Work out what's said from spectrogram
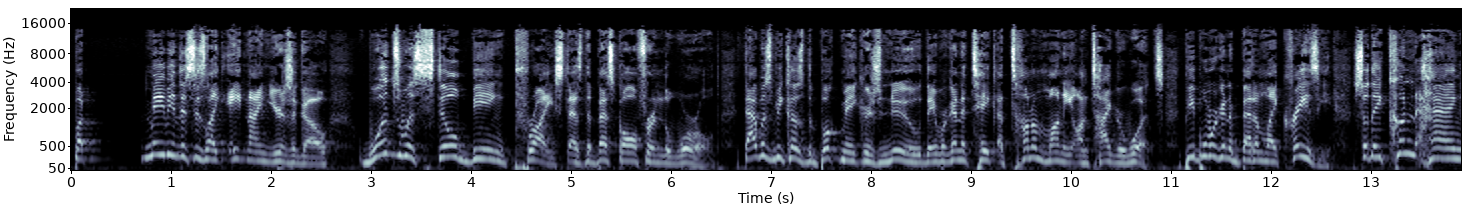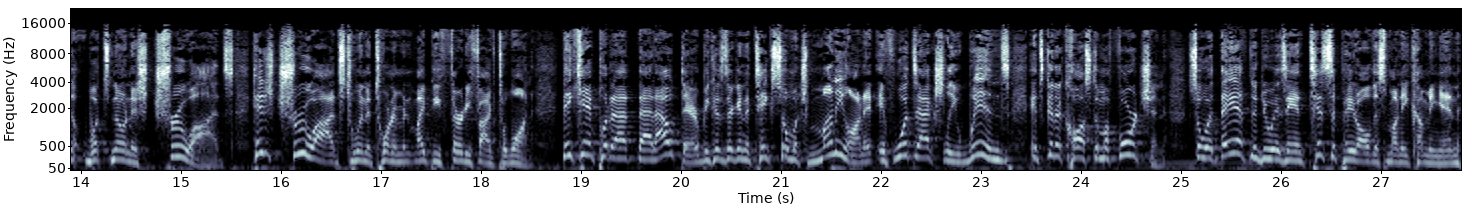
but maybe this is like eight, nine years ago, Woods was still being priced as the best golfer in the world. That was because the bookmakers knew they were going to take a ton of money on Tiger Woods. People were going to bet him like crazy. So they couldn't hang what's known as true odds. His true odds to win a tournament might be 35 to 1. They can't put that out there because they're going to take so much money on it. If Woods actually wins, it's going to cost them a fortune. So what they have to do is anticipate all this money coming in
